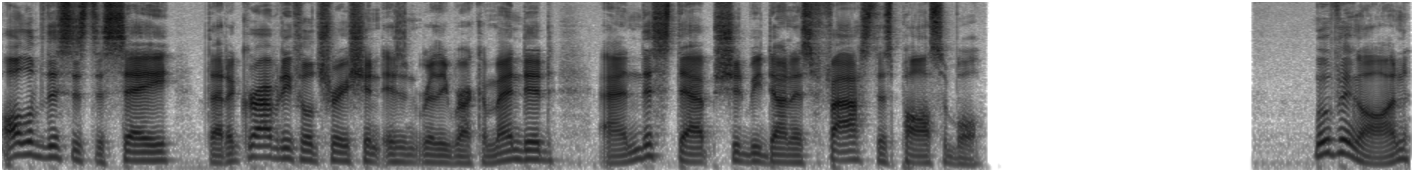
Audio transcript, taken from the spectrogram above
all of this is to say that a gravity filtration isn't really recommended, and this step should be done as fast as possible. Moving on,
